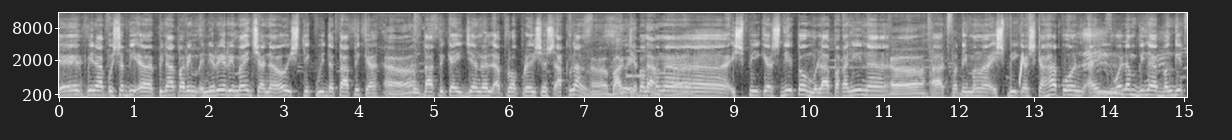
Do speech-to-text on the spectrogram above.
eh, pinapasabi, uh, pinaparim, nire-remind siya na, oh, stick with the topic ha. Ah. Ang topic ay General Appropriations Act lang. Ah, budget Yung ibang lang. mga Ah. speakers dito mula pa kanina Ah. at pati mga speakers kahapon ay walang binabanggit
